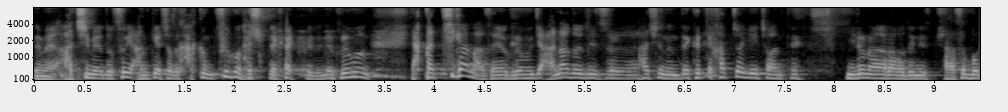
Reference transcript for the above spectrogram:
그다음에 아침에도 술이 안 깨셔서 가끔 출근하실 때가 있거든요. 그러면 약간 티가 나세요. 그러면 이제 안 하던 짓을 하시는데 그때 갑자기 저한테 일어나라고 하더니 자습을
